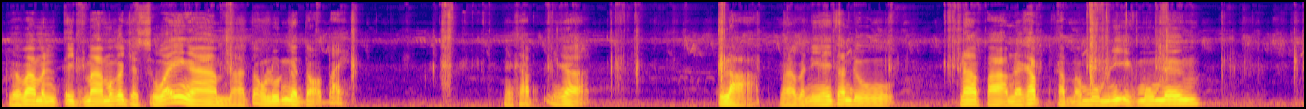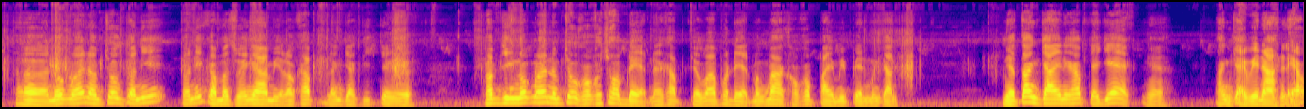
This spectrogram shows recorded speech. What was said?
เผื่อว่ามันติดมามันก็จะสวยงามนะต้องลุ้นกันต่อไปนะครับนี่ก็กุหลาบมาวันนี้ให้ท่านดูหน้าฟาร์มนะครับ กลับมามุมนี้อีกมุมหนึ่งเออนกน้อยนำโชคตอนนี้ ตอนนี้กลับมาสวยงามอีกแล้วครับ หลังจากที่เจอความจริงนกน้อยนำโชคเขาก็ชอบแดดนะครับ แต่ว่าพอแดดมากๆเขาก็ไปไม่เป็นเหมือนกัน เนี่ยตั้งใจนะครับจะแยกเนี่ยตั้งใจไว้นานแล้ว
